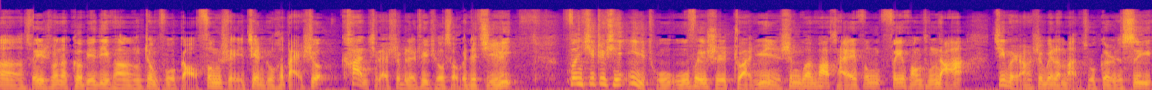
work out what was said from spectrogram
嗯，所以说呢，个别地方政府搞风水建筑和摆设，看起来是为了追求所谓的吉利。分析这些意图，无非是转运、升官发财、飞飞黄腾达，基本上是为了满足个人私欲。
